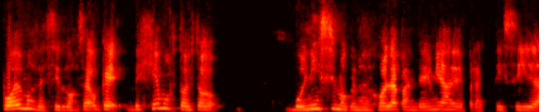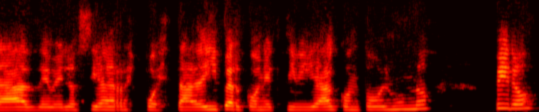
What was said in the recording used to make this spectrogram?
podemos decir, o sea, que dejemos todo esto buenísimo que nos dejó la pandemia de practicidad, de velocidad de respuesta, de hiperconectividad con todo el mundo, pero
